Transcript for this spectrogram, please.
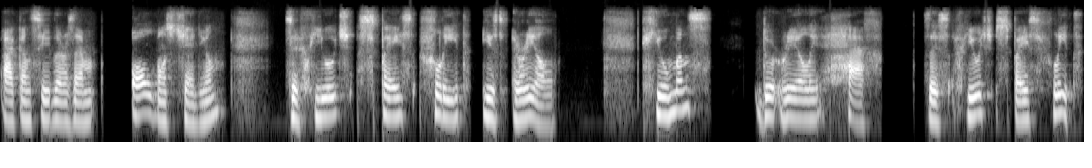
I consider them almost genuine. The huge space fleet is real. Humans do really have this huge space fleet.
